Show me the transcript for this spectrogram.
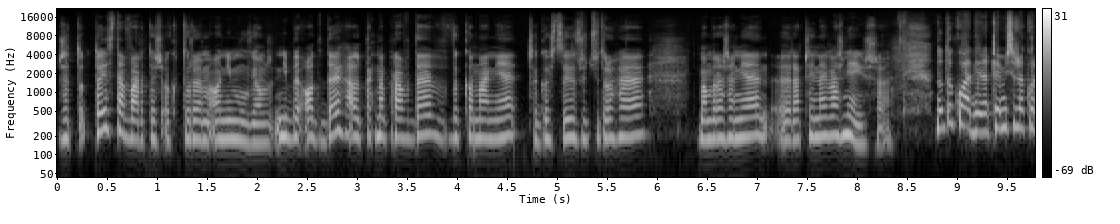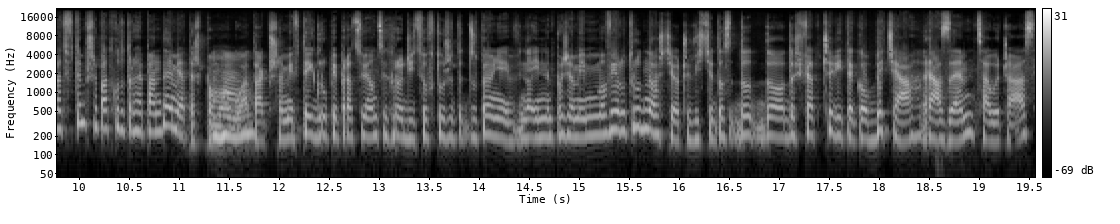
że to, to jest ta wartość, o którym oni mówią. Niby oddech, ale tak naprawdę wykonanie czegoś, co jest w życiu trochę mam wrażenie, raczej najważniejsze. No dokładnie. Znaczy, ja myślę, że akurat w tym przypadku to trochę pandemia też pomogła, mhm. tak? Przynajmniej w tej grupie pracujących rodziców, którzy zupełnie na innym poziomie, mimo wielu trudności oczywiście, do, do, do, doświadczyli tego bycia razem cały czas.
